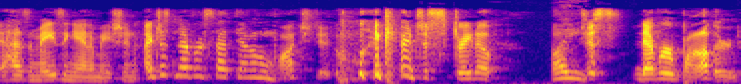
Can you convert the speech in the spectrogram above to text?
It has amazing animation. I just never sat down and watched it. like I just straight up I just never bothered.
